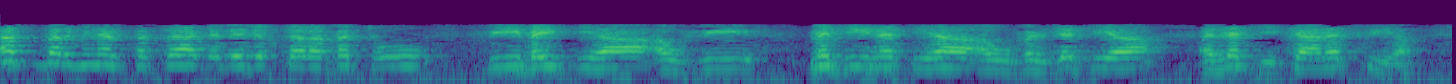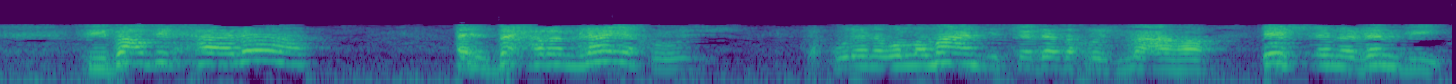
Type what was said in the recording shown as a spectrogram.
أكبر من الفساد الذي اقترفته في بيتها أو في مدينتها أو بلدتها التي كانت فيها. في بعض الحالات المحرم لا يخرج. يقول أنا والله ما عندي استعداد أخرج معها. إيش أنا ذنبي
